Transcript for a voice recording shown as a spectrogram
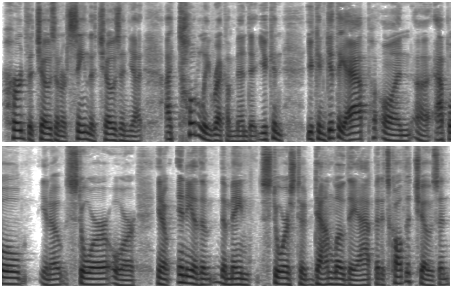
heard The Chosen or seen The Chosen yet, I totally recommend it. You can you can get the app on uh, Apple you know store or you know any of the the main stores to download the app but it's called the chosen.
